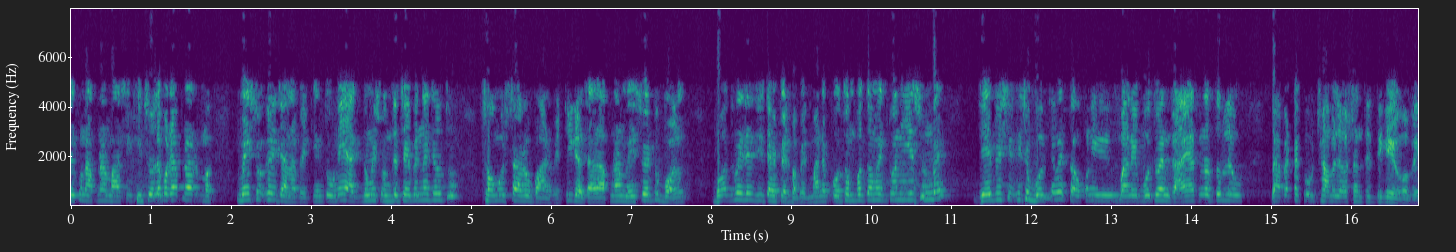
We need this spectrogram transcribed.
দেখুন আপনার মাসি কিছু হলে পরে আপনার মেসোকেই জানাবে কিন্তু উনি একদমই শুনতে চাইবেন না যেহেতু সমস্যা আরও বাড়বে ঠিক আছে? আর আপনার মেসো একটু বদমেজাজি টাইপের হবেন মানে প্রথম প্রথম একটু নিয়ে শুনবে যে বেশি কিছু বলতে হবে তখনই মানে বলতে গায়ে হাত না তুললেও ব্যাপারটা খুব ঝামেলা অশান্তির দিকে হবে।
